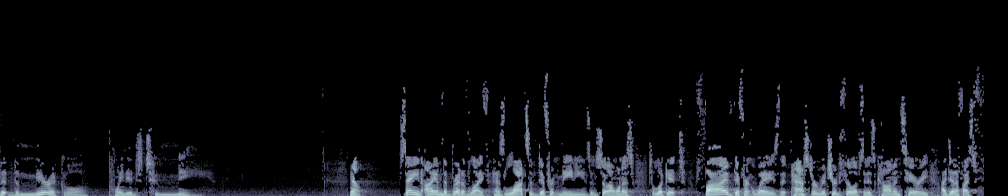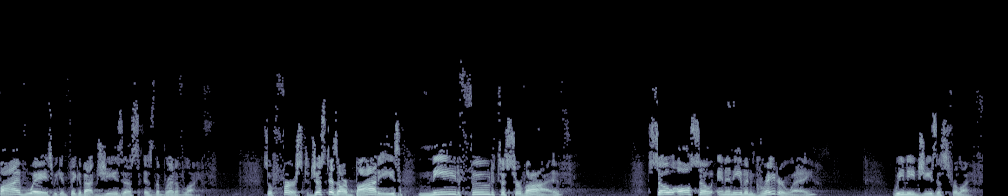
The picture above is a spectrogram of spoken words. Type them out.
That the miracle pointed to me. Now, saying I am the bread of life has lots of different meanings. And so I want us to look at five different ways that Pastor Richard Phillips in his commentary identifies five ways we can think about Jesus as the bread of life. So, first, just as our bodies need food to survive, so also in an even greater way, we need Jesus for life.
